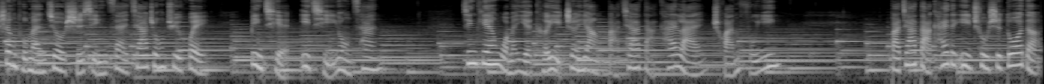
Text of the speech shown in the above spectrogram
圣徒们就实行在家中聚会。并且一起用餐。今天我们也可以这样把家打开来传福音。把家打开的益处是多的，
